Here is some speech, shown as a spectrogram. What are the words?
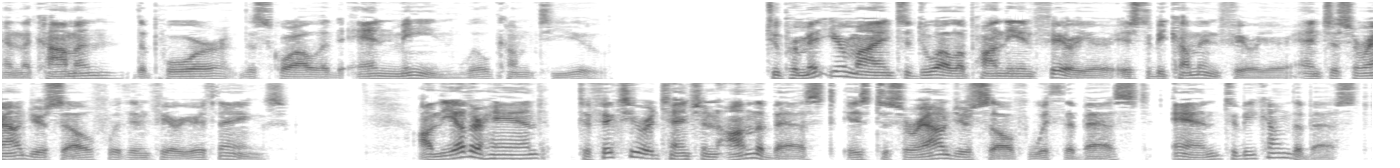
and the common, the poor, the squalid, and mean will come to you. To permit your mind to dwell upon the inferior is to become inferior, and to surround yourself with inferior things. On the other hand, to fix your attention on the best is to surround yourself with the best, and to become the best.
